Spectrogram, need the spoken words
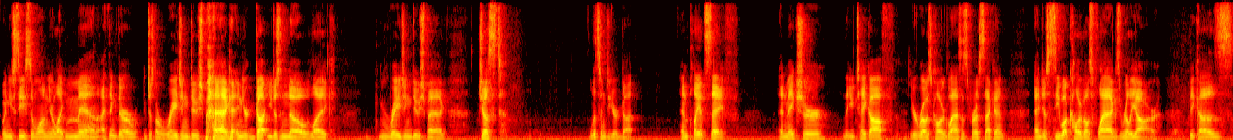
when you see someone and you're like man i think they're just a raging douchebag and your gut you just know like raging douchebag. Just listen to your gut and play it safe and make sure that you take off your rose colored glasses for a second and just see what color those flags really are because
